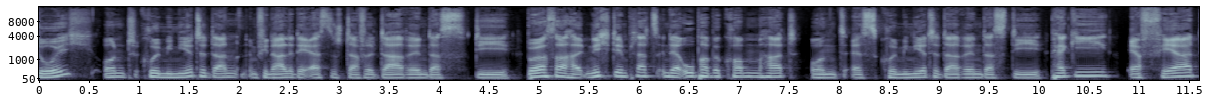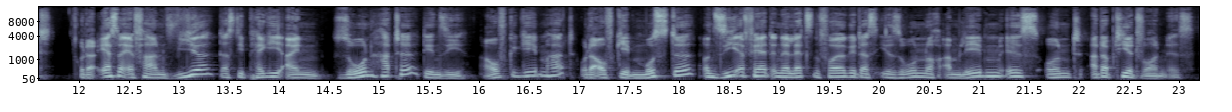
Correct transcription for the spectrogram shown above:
durch und kulminierte dann im Finale der ersten Staffel darin, dass die Bertha halt nicht den Platz in der Oper bekommen hat und es kulminierte darin, dass die Peggy erfährt, oder erstmal erfahren wir, dass die Peggy einen Sohn hatte, den sie aufgegeben hat oder aufgeben musste. Und sie erfährt in der letzten Folge, dass ihr Sohn noch am Leben ist und adoptiert worden ist.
